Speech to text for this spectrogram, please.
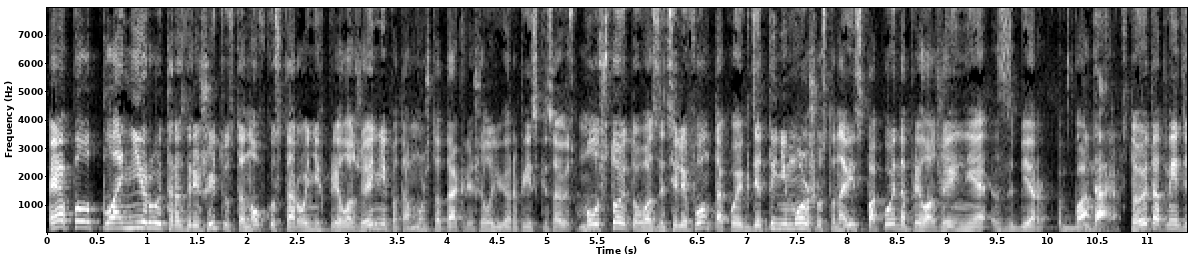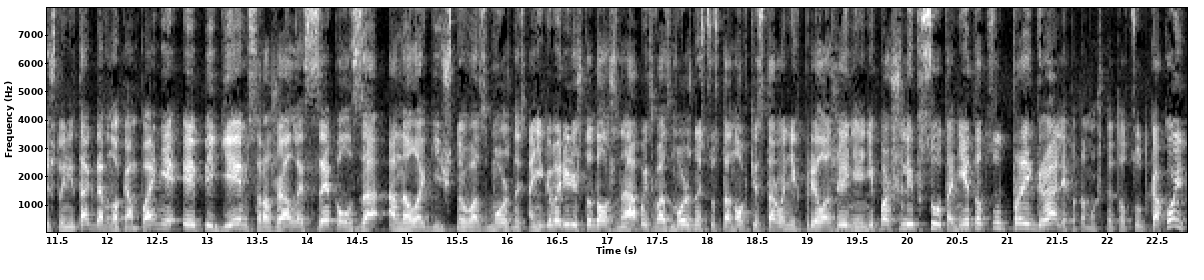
Apple планирует разрешить установку сторонних приложений, потому что так решил Европейский Союз. Мол, что это у вас за телефон такой, где ты не можешь установить спокойно приложение Сбербанка? Да. Стоит отметить, что не так давно компания Epic Games сражалась с Apple за аналогичную возможность. Они говорили, что должна быть возможность установки сторонних приложений. Они пошли в суд, они этот суд проиграли, потому что этот суд какой?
